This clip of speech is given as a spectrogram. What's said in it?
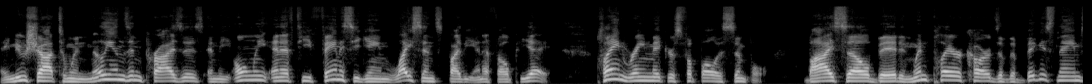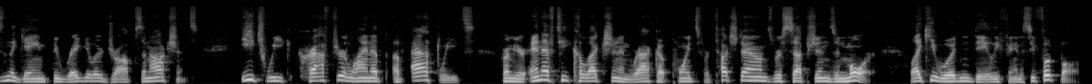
a new shot to win millions in prizes and the only NFT fantasy game licensed by the NFLPA. Playing Rainmakers football is simple buy, sell, bid, and win player cards of the biggest names in the game through regular drops and auctions. Each week, craft your lineup of athletes from your NFT collection and rack up points for touchdowns, receptions, and more, like you would in daily fantasy football.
